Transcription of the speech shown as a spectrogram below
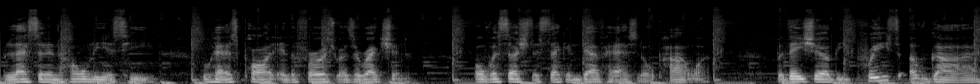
Blessed and holy is he who has part in the first resurrection. Over such the second death has no power, but they shall be priests of God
